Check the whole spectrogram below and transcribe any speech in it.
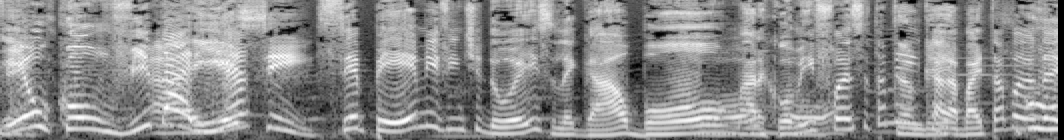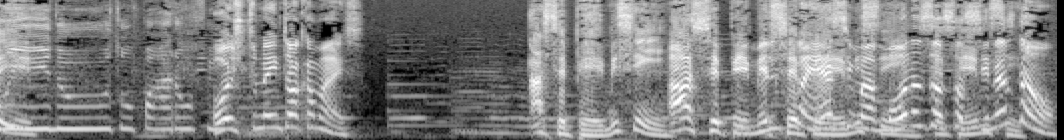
Eu convidaria Aí sim. CPM 22, legal, bom, marcou minha infância também, cara, baita banda aí. Minuto para o fim. Hoje tu nem toca mais. A CPM sim. Ah, CPM, eles CPM, conhecem sim, Mamonas CPM, Assassinas, sim. não.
